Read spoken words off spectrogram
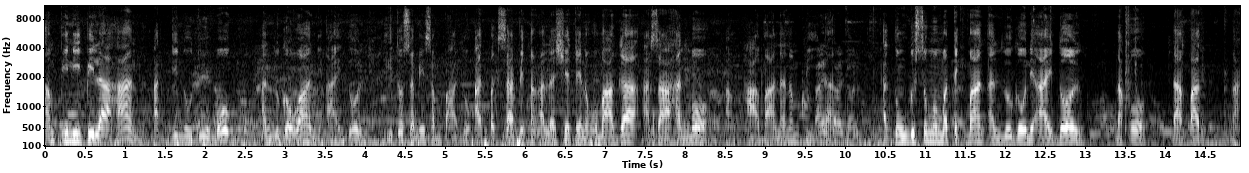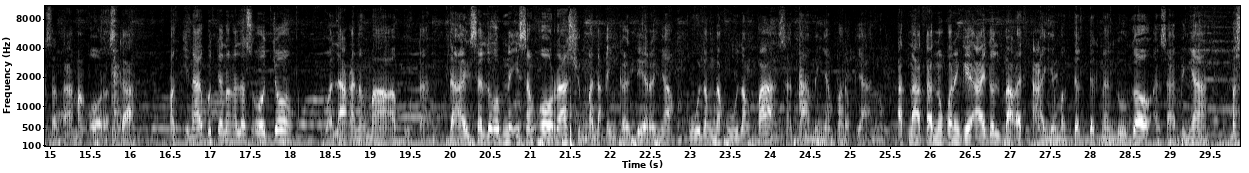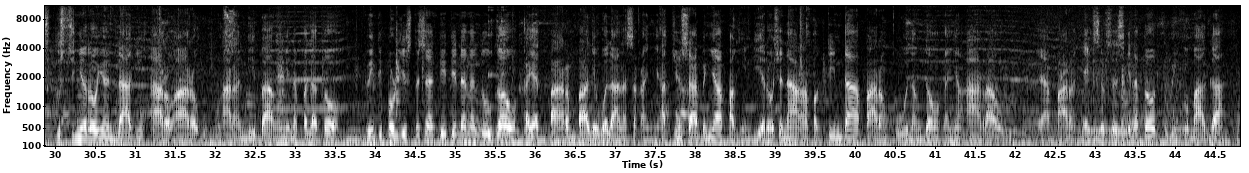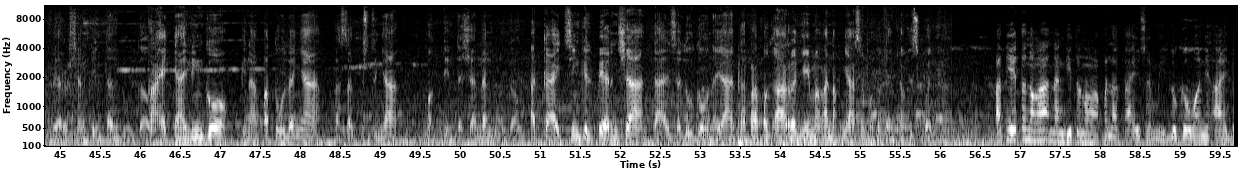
ang pinipilahan at dinudumog ang lugawan ni Idol dito sa may Sampalo. At pagsapit ng alas 7 ng umaga, asahan mo ang haba na ng pila. At kung gusto mo matikman ang lugaw ni Idol, nako, dapat nasa tamang oras ka. Pag inabot ka ng alas 8, wala ka nang maaabutan. Dahil sa loob ng isang oras, yung malaking kaldera niya, kulang na kulang pa sa dami niyang parokyano. At natanong ko rin kay Idol bakit ayaw niya magdagdag ng lugaw. Ang sabi niya, mas gusto niya raw yung laging araw-araw ubos. Parang libangan niya na pala to. 24 years na siya nagtitinda ng lugaw, kaya't parang bali wala na sa kanya. At yung sabi niya, pag hindi raw siya nakakapagtinda, parang kulang daw ang kanyang araw. Kaya parang exercise ka na to, tuwing umaga, meron siyang tindang lugaw. Kahit nga linggo, pinapatulan niya, basta gusto niya, magtinda siya ng lugaw. At kahit single parent siya, dahil sa lugaw na yan, napapag-aral niya yung mga anak niya sa magagandang eskwelahan. At ito na nga, nandito na nga pala tayo sa may lugawan ni Idol.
